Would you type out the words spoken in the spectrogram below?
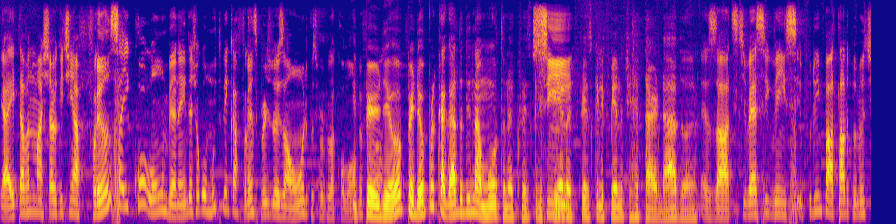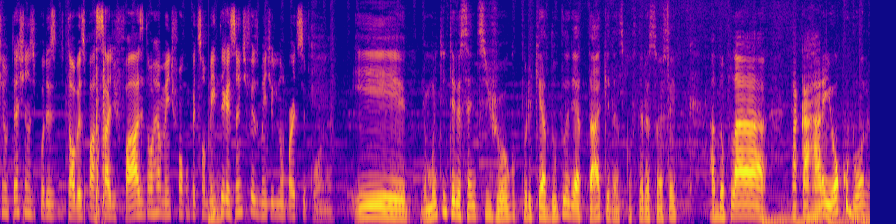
E aí tava numa chave que tinha França e Colômbia, né? Ainda jogou muito bem com a França, perdeu 2x1, depois foi pela Colômbia. E perdeu, uma... perdeu por cagada do Inamoto, né? Que fez aquele, Sim. pênalti, fez aquele pênalti retardado lá. Exato. Se tivesse vencido, por empatado, pelo menos tinha até chance de poder de, talvez passar de fase. Então realmente foi uma competição bem uhum. interessante. Infelizmente ele não participou, né? E é muito interessante esse jogo porque a dupla de ataque das confederações foi a dupla Takahara e Okubo, né?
